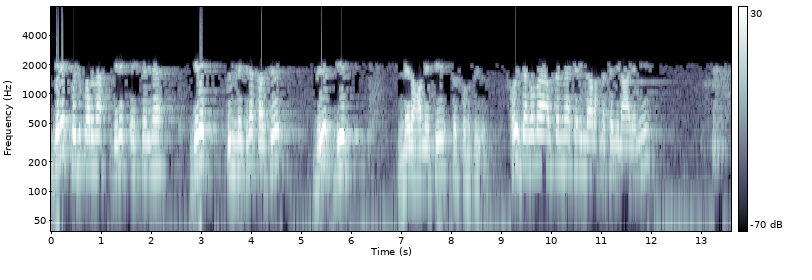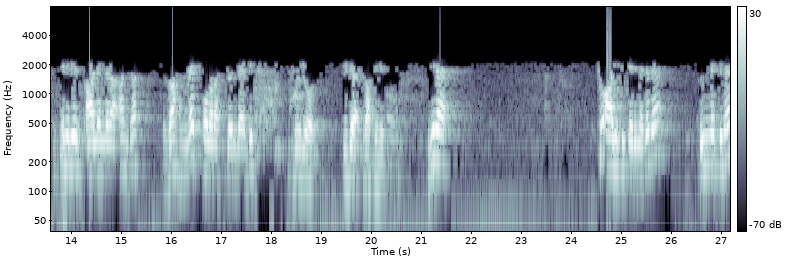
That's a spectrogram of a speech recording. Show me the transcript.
gerek çocuklarına, gerek eşlerine, gerek ümmetine karşı büyük bir merhameti söz konusuydu. O yüzden وَمَا اَرْسَلْنَاكَ اِلَّا رَحْمَةً لِلْعَالَمِينَ Seni biz alemlere ancak rahmet olarak gönderdik buyuruyor Yüce Rabbimiz. Yine şu ayeti kerimede de ümmetine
